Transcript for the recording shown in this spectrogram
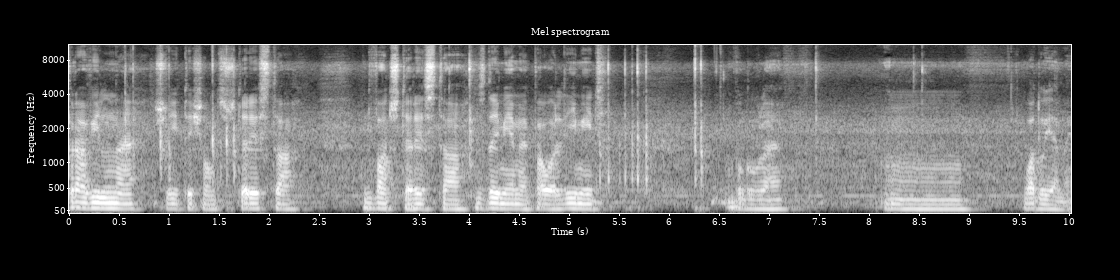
prawilne, czyli 1400, 2400, zdejmiemy power limit, w ogóle mm, ładujemy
